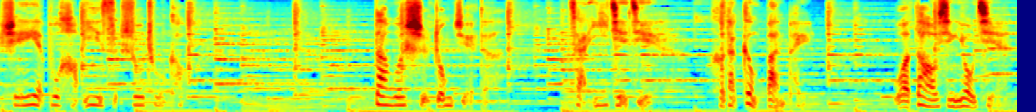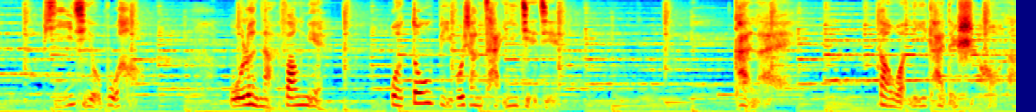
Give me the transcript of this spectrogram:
谁也不好意思说出口。但我始终觉得，彩衣姐姐和他更般配。我道行又浅，脾气又不好，无论哪方面，我都比不上彩衣姐姐。看来，到我离开的时候了。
